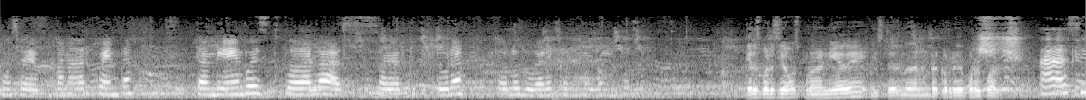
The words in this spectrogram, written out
como se van a dar cuenta, también pues toda la arquitectura, todos los lugares son muy bonitos. ¿Qué les parece si vamos por una nieve y ustedes me dan un recorrido por el pueblo? Ah, sí,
